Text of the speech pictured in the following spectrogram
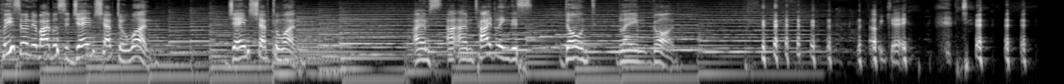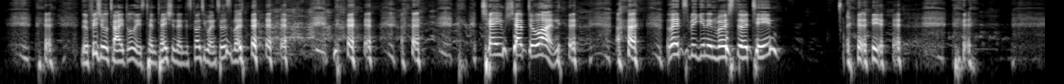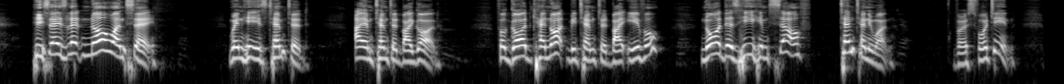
Please turn your Bibles to James chapter 1. James chapter 1. I am I- I'm titling this Don't Blame God. okay. the official title is Temptation and Its Consequences, but James chapter 1. let's begin in verse 13. he says, Let no one say when he is tempted, I am tempted by God. For God cannot be tempted by evil, nor does he himself tempt anyone. Verse 14.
